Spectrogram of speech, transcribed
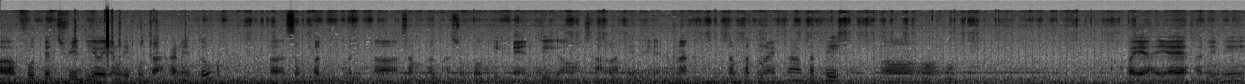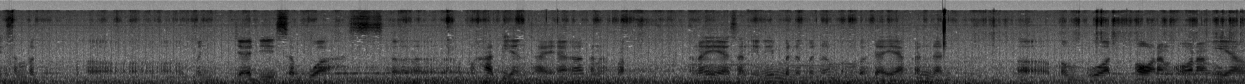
uh, footage video yang diputarkan itu uh, sempat uh, sempat masuk ke weekend kalau nggak salah gitu ya. Nah sempat mereka tapi uh, apa ya yayasan ini sempat uh, menjadi sebuah uh, perhatian saya. Kenapa? Karena yayasan ini benar-benar memberdayakan dan uh, membuat orang-orang yang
